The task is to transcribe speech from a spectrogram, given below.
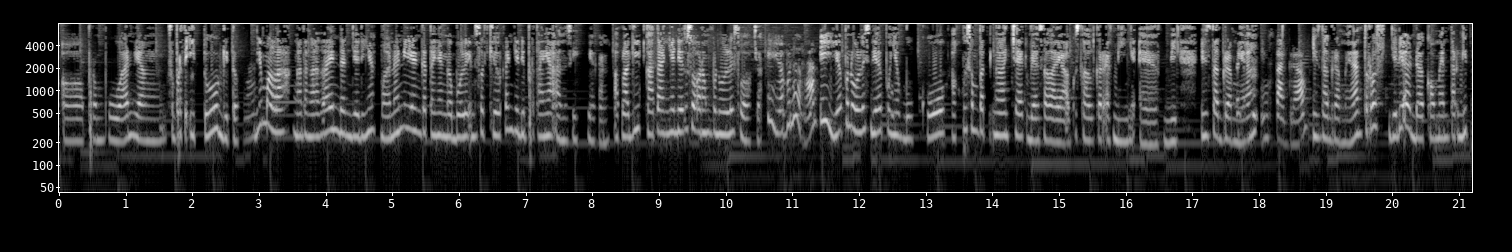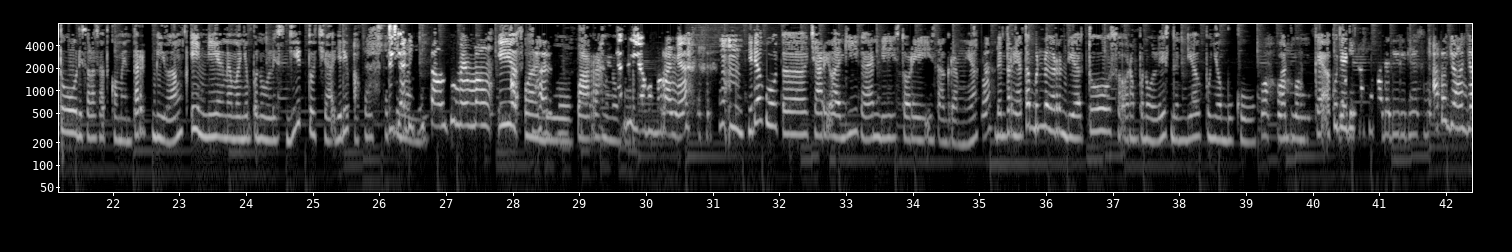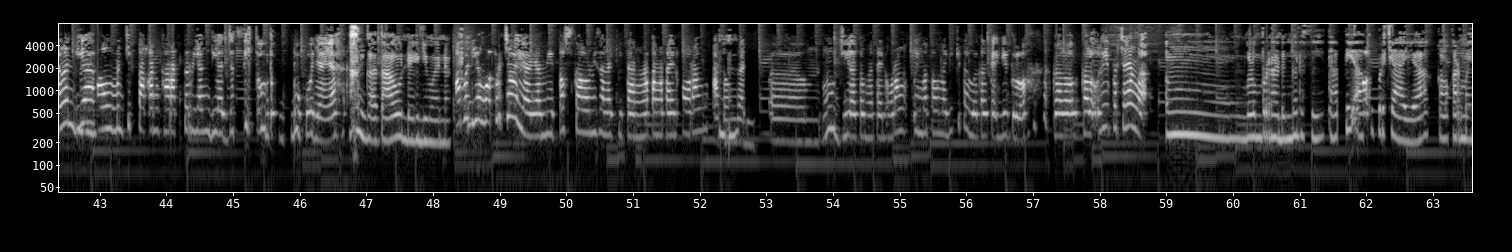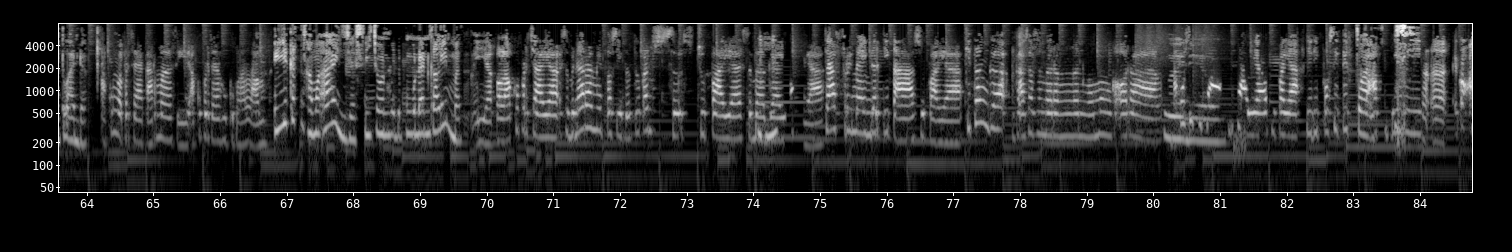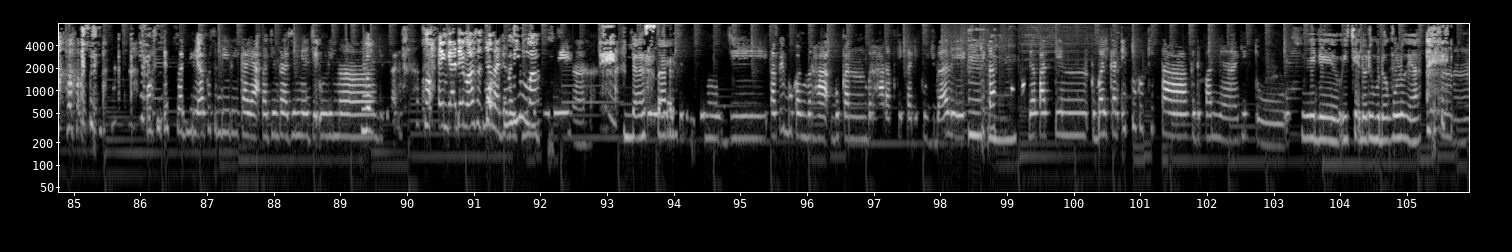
eh, perempuan yang seperti itu gitu. Dia malah ngata-ngatain dan jadinya mana nih yang katanya nggak boleh insecure kan jadi pertanyaan sih, ya kan? Apalagi katanya dia tuh seorang penulis loh, Cak. iya beneran Iya penulis dia punya buku. Aku sempat ngecek biasa lah ya. Aku stalker FB-nya, FB Instagramnya, Instagram Instagramnya. Terus jadi ada komentar gitu di salah satu komentar bilang ini yang namanya penulis gitu cak. Jadi aku jadi digital tuh memang Iya, waduh parah memang. jadi ya ya Mm-mm. Jadi aku eh, cari lagi kan di story Instagramnya Hah? dan ternyata bener dia tuh seorang penulis dan dia punya buku. wah wah wah Waduh, kayak aku jadi jadi pada diri dia sendiri. Atau jangan-jangan dia mau menciptakan karakter yang dia judge itu untuk bukunya ya? Nggak tahu deh gimana. apa dia nggak percaya ya mitos kalau misalnya kita ngata-ngatain orang atau Mhm. enggak em, muji atau ngatain orang lima tahun lagi kita bakal kayak gitu loh. Kalau kalau Uli percaya nggak? Hmm, belum pernah denger sih, tapi aku percaya kalau karma itu ada. aku nggak percaya karma sih aku percaya hukum alam Iya kan sama aja sih, cuman beda penggunaan kalimat. Iya, kalau aku percaya sebenarnya mitos itu tuh kan se- supaya sebagai ya self reminder kita supaya kita nggak nggak asal sembarangan ngomong ke orang. Aku sih suka percaya supaya jadi positif ke aku sendiri. Eh, kok positif ke diri aku sendiri kayak rajin-rajin ngejek ulima Loh. gitu kan. Kok Eh nggak ada yang maksudnya Kok ulima? ngejek. Nah, dasar? dipuji, tapi bukan berha bukan berharap kita dipuji balik. Kita Mm-mm. dapatin kebaikan itu ke kita ke depannya gitu. Wede, IC 2020 ya. Hmm.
